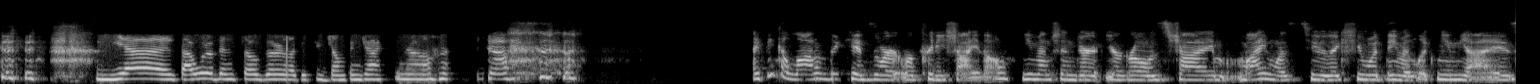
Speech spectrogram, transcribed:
yes, that would have been so good or like a few jumping jacks, you know. Yeah. I think a lot of the kids were, were pretty shy though. You mentioned your your girl was shy. Mine was too. Like she wouldn't even look me in the eyes.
